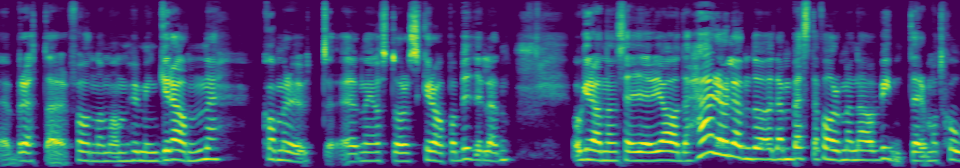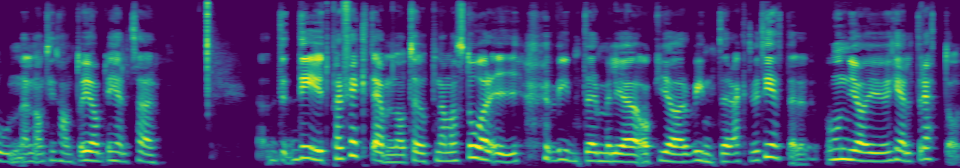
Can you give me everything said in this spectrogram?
eh, berättar för honom om hur min granne kommer ut eh, när jag står och skrapar bilen. Och grannen säger ja det här är väl ändå den bästa formen av vintermotion eller någonting sånt. Och jag blir helt så här. Det är ju ett perfekt ämne att ta upp när man står i vintermiljö och gör vinteraktiviteter. Hon gör ju helt rätt då.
